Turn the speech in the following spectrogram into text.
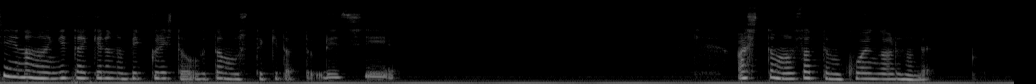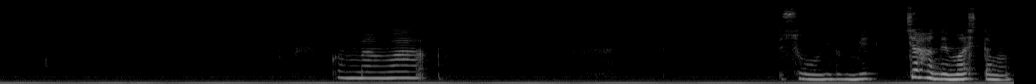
嬉しいなギター弾けるのびっくりした。歌も素敵だった。嬉しい。明日も明後日も公演があるので。こんばんは。そういうのめっちゃ跳ねましたもん。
